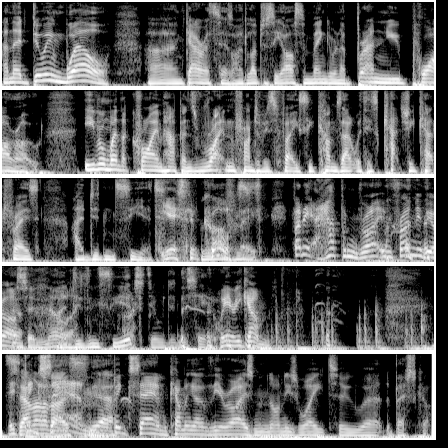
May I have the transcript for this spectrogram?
and they're doing well. Uh, and Gareth says, "I'd love to see Arsene Wenger in a brand new Poirot. Even when the crime happens right in front of his face, he comes out with his catchy catchphrase, "I didn't see it." Yes, of Lovely. course. But it happened right in front of you, Arsene. No, I didn't see it. I still didn't see it. Here he comes. It's Sam Big Sam. yeah. Big Sam coming over the horizon on his way to uh, the best car.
